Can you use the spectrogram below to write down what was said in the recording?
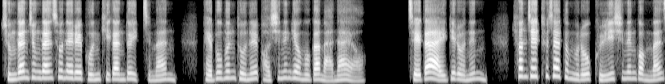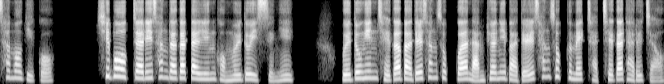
중간중간 손해를 본 기간도 있지만 대부분 돈을 버시는 경우가 많아요. 제가 알기로는 현재 투자금으로 굴리시는 것만 3억이고 15억짜리 상가가 딸린 건물도 있으니 외동인 제가 받을 상속과 남편이 받을 상속 금액 자체가 다르죠.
